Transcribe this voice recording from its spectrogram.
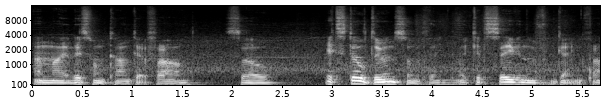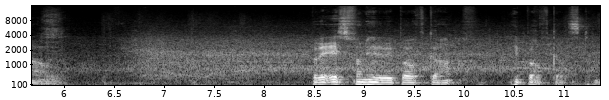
And like this one can't get fouled, so it's still doing something. Like it's saving them from getting fouled. But it is funny that we both got, we both got stunned.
